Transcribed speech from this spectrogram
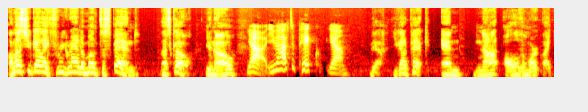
unless you got like three grand a month to spend, let's go. You know, Yeah, you have to pick. Yeah. yeah, you got to pick, and not all of them are like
